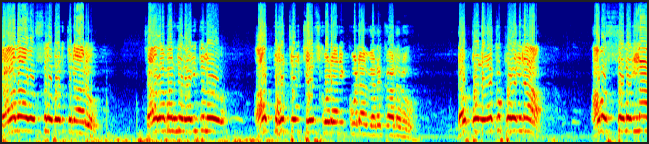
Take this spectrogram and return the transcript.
చాలా అవస్థలు పడుతున్నారు. చాలా మంది రైతులు ఆత్మహత్యలు చేసుకోవడానికి కూడా వెనకాడరు. డబ్బు లేకపోయినా అవస్థలున్నా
